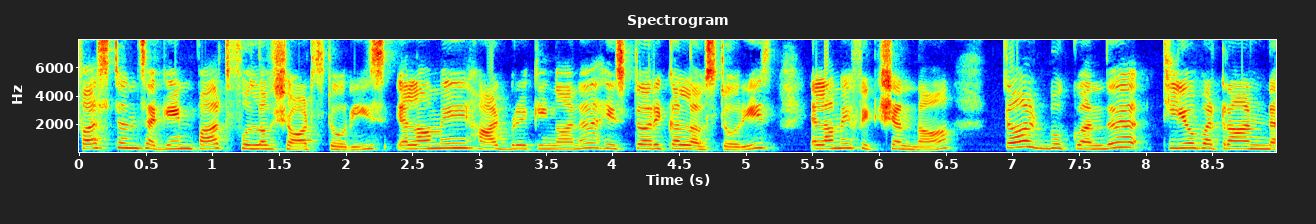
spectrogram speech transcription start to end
First and second part full of short stories எல்லாமே ஹார்ட் பிரேக்கிங்கான ஹிஸ்டாரிக்கல் லவ் ஸ்டோரிஸ் எல்லாமே ஃபிக்ஷன் தான். தேர்ட் புக் வந்து கிளியோபட்ரா அண்ட்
